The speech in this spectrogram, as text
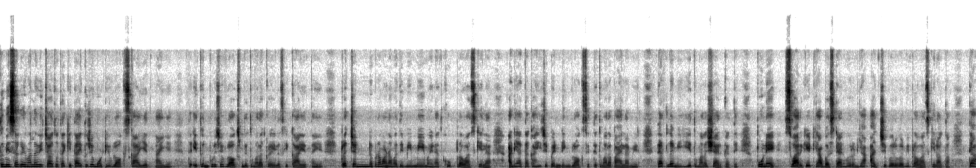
तुम्ही सगळे मला विचारत होता की ताई तुझे मोठे व्लॉग्स का येत नाही आहे तर इथून पुढचे व्लॉग्समध्ये तुम्हाला कळेलच की का येत नाही आहे प्रचंड प्रमाणामध्ये मी मे महिन्यात खूप प्रवास केला आणि आता काही जे पेंडिंग ब्लॉग्स आहेत ते तुम्हाला पाहायला मिळेल. त्यातलं मी हे तुम्हाला शेअर करते. पुणे स्वारगेट ह्या बसस्टँडवरून ह्या आजीबरोबर मी प्रवास केला होता. त्या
